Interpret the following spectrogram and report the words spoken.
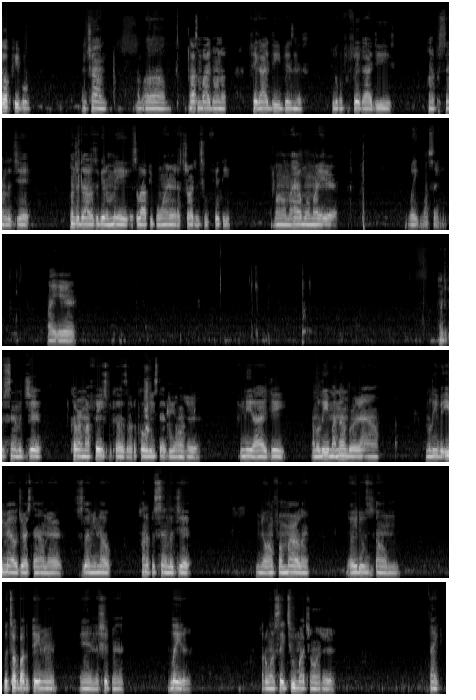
Up, people? I'm trying. Um, I got somebody doing a fake ID business. If you're looking for fake IDs, 100% legit. Hundred dollars to get them made. There's a lot of people on here that's charging 250. Um, I have one right here. Wait one second. Right here. Hundred percent legit. Covering my face because of the police that be on here. If you need an ID, I'm gonna leave my number down. I'm gonna leave an email address down there. Just let me know. 100% legit. You know, I'm from Maryland. All you do is, um, we'll talk about the payment and the shipping later. I don't want to say too much on here. Thank you.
